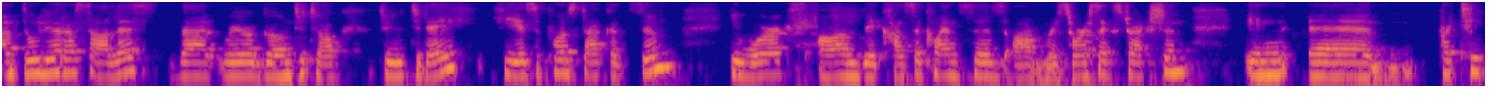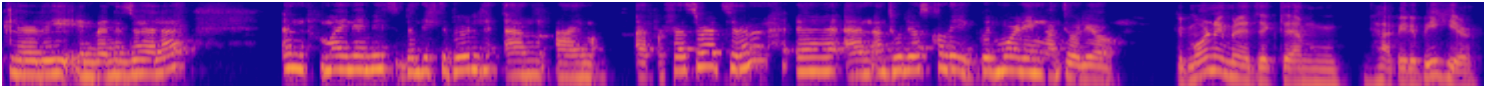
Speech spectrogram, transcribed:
Antulio Rosales that we're going to talk to today. He is a postdoc at SUM. He works on the consequences of resource extraction in uh, particularly in Venezuela and my name is Benedicte Bull, and I'm a professor at SUM uh, and Antulio's colleague. Good morning, Antulio. Good morning, Benedicte. I'm happy to be here.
